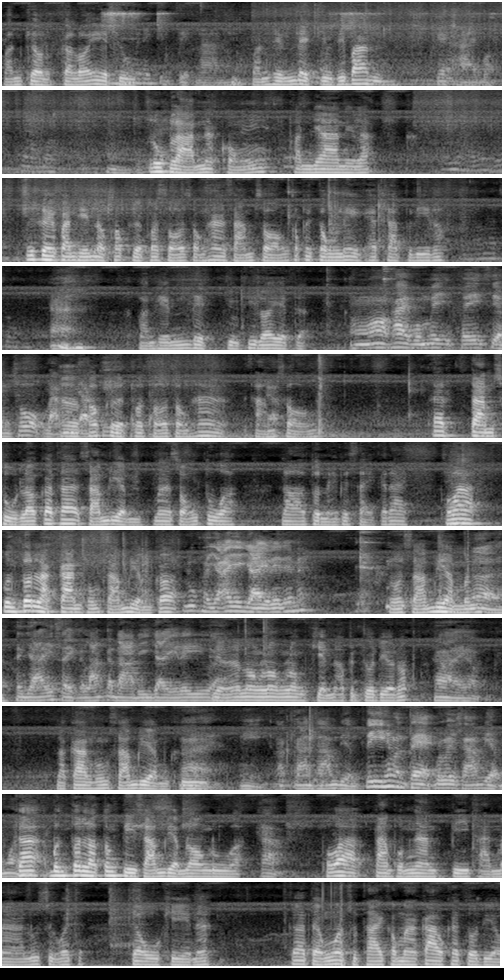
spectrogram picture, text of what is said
ฝันเกี่ยวกับร้อยเอ็ดอยู่ไม่ได้กินเป็ดนานแล้วฝันเห็นเด็กอยู่ที่บ้านแกขายบอกอืมแขายลูกหลานน่ะของพันยานี่ละไม่เคยฝันเห็นหรอกเขาเกิดพศสองห้าสามสองก็ไปตรงเลขแอดการ์ดพอดีเนาะอ่าฝันเห็นเด็กอยู่ที่ร้อยเอ็ดอะอ๋อใช่ผมไปไปเสี่ยงโชคหลังเออจากเขาที่เกิดพศสองห้าสามสองถ้าตามสูตรเราก็ถ้าสามเหลี่ยมมาสองตัว เราเอาตัวไหนไปใส่ก็ได้ เพราะว่าเบื้องต้นหลักการของสามเหลี่ยมก็ลูกขยายใหญ่ๆเลยได้ไหมเนาะสามเหลี่ยมมันเออขยายใส่กระลังกระดาษใหญ่ๆเลยดีกว่าเดี๋ยวนะลองลองลองเขียนเอาเป็นตัวเดียวเนาะใช่ครับหลักการของสามเหลี่ยมคือ ใช่นี่หลักการสามเหลี่ยมตีให้มันแตกไปเลยสามเหลี่ยมงวดก็นี้เบื้องต้นเราต้องตีสามเหลี่ยมลองดูอะครับ เพราะว่าตามผลงานปีผ่านมารู้สึกว่าจะจะโอเคนะ ก็แต่งวดสุดท้ายเขามาเก้าแค่ตัวเดียว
